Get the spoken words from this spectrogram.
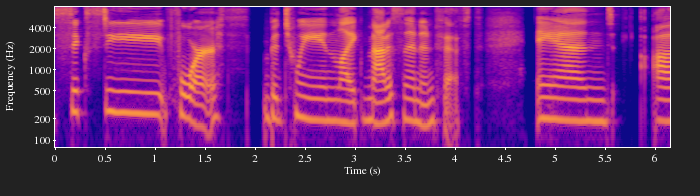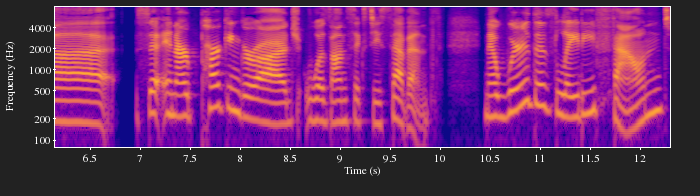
64th between like Madison and 5th. And uh so in our parking garage was on 67th. Now where this lady found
